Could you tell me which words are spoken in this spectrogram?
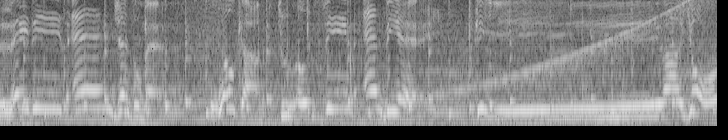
Ladies and gentlemen, welcome to עושים NBA. Here are your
